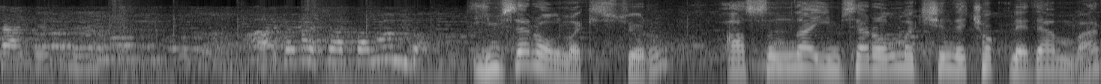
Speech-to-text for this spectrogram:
sen de. e, Arkadaşlar tamam mı? İyimser olmak istiyorum. Aslında iyimser olmak için de çok neden var.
